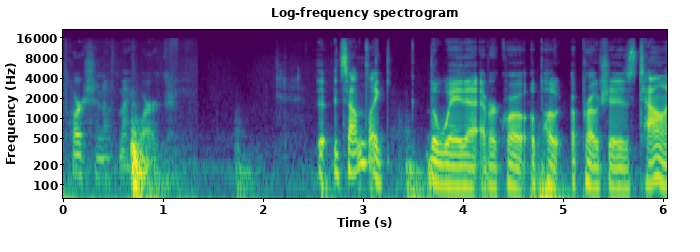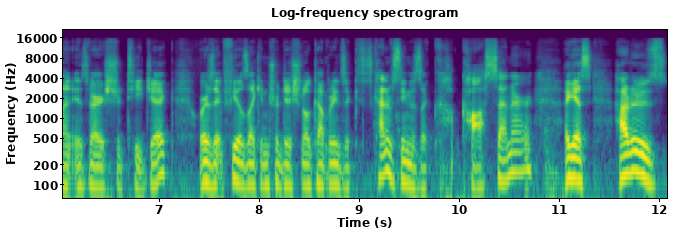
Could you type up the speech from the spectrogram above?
portion of my work. It sounds like the way that EverQuote approaches talent is very strategic, whereas it feels like in traditional companies it's kind of seen as a cost center. I guess how does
